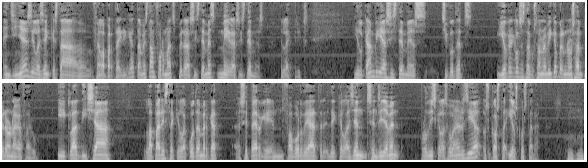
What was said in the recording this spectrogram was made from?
enginyers i la gent que està fent la part tècnica també estan formats per a sistemes, megasistemes elèctrics. I el canvi a sistemes xicotets jo crec que els està costant una mica però no saben per on agafar-ho. I clar, deixar la part esta que la quota de mercat se pergui en favor de, altre, de que la gent senzillament produïsca la seva energia els costa i els costarà Uh -huh.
